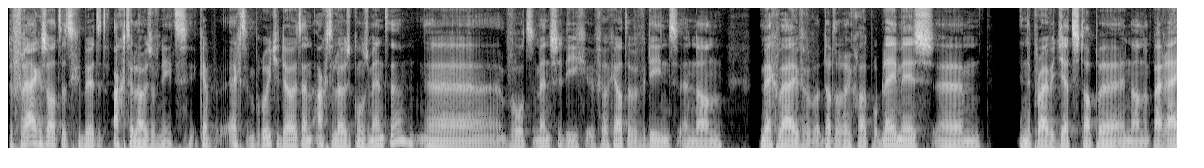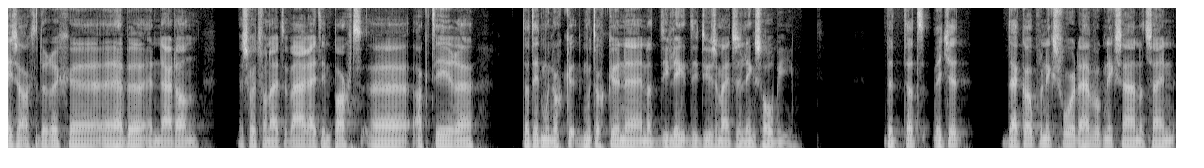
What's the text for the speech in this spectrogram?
de vraag is altijd, gebeurt het achterloos of niet? Ik heb echt een broertje dood aan achterloze consumenten. bijvoorbeeld mensen die veel geld hebben verdiend en dan wegwijven dat er een groot probleem is. Um, in de private jet stappen en dan een paar reizen achter de rug uh, hebben. En daar dan een soort vanuit de waarheid in pacht acteren. Dat dit moet, nog, moet toch kunnen en dat die, die duurzaamheid is een links hobby. Dat, dat, weet je, daar kopen we niks voor, daar hebben we ook niks aan. Dat zijn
